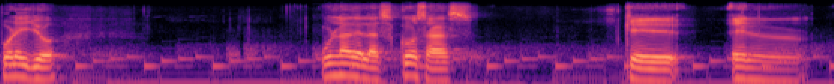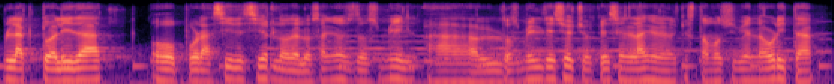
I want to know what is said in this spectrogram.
Por ello, una de las cosas que en la actualidad, o por así decirlo, de los años 2000 al 2018, que es el año en el que estamos viviendo ahorita,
